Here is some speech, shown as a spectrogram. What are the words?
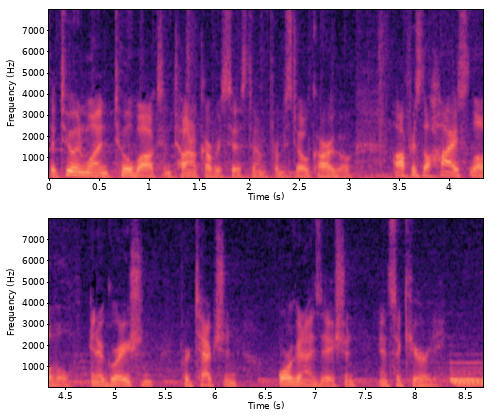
The two-in-one toolbox and tonneau cover system from Stowe Cargo offers the highest level integration, protection, organization, and security.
